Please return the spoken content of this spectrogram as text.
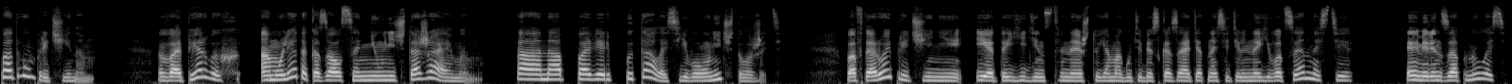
По двум причинам. Во-первых, амулет оказался неуничтожаемым, а она, поверь, пыталась его уничтожить. По второй причине, и это единственное, что я могу тебе сказать относительно его ценности, Эмерин запнулась,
